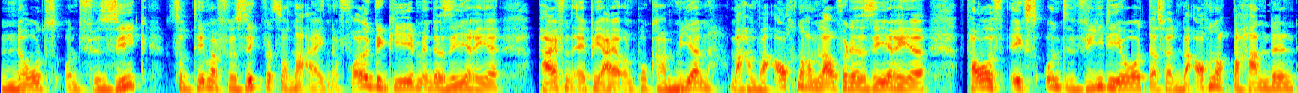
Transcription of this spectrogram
Notes und Physik. Zum Thema Physik wird es noch eine eigene Folge geben in der Serie. Python API und Programmieren machen wir auch noch im Laufe der Serie. VFX und Video, das werden wir auch noch behandeln.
